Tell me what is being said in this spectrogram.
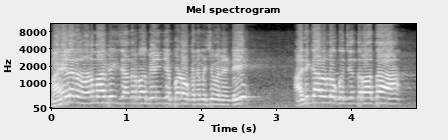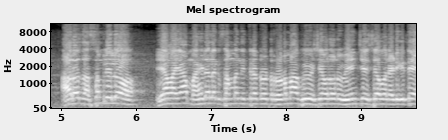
మహిళల రుణమాఫీకి చంద్రబాబు ఏం చెప్పాడు ఒక నిమిషం అనండి అధికారంలోకి వచ్చిన తర్వాత ఆ రోజు అసెంబ్లీలో ఏమయ్యా మహిళలకు సంబంధించినటువంటి రుణమాఫీ విషయంలో నువ్వేం చేసావు అని అడిగితే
